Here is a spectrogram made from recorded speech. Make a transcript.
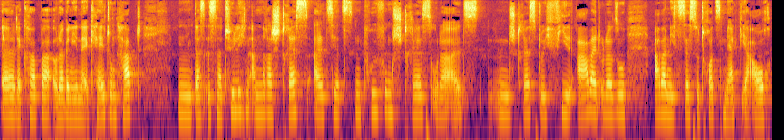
äh, der Körper oder wenn ihr eine Erkältung habt, das ist natürlich ein anderer Stress als jetzt ein Prüfungsstress oder als ein Stress durch viel Arbeit oder so. Aber nichtsdestotrotz merkt ihr auch,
